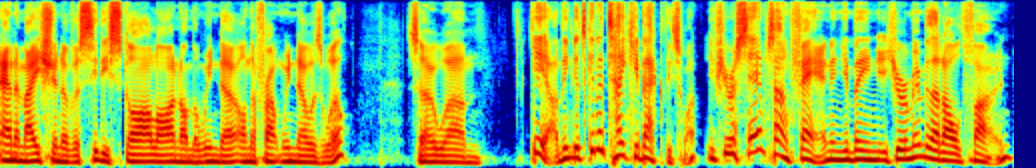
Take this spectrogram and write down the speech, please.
animation of a city skyline on the window on the front window as well. So um, yeah, I think it's going to take you back this one. If you're a Samsung fan and you've been, if you remember that old phone,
